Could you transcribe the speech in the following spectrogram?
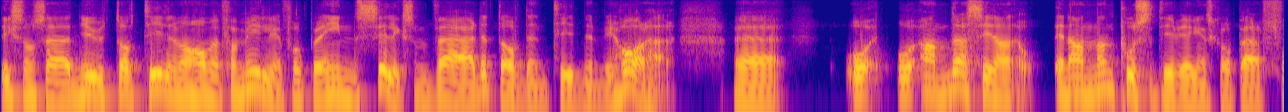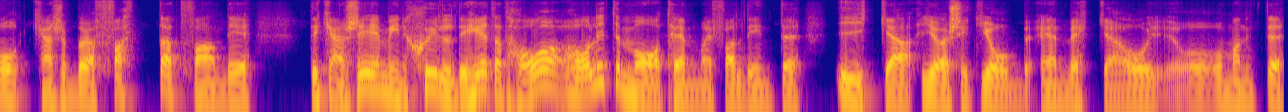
liksom så här, njuta av tiden man har med familjen. Folk börjar inse liksom värdet av den tiden vi har här. Eh, och å andra sidan, en annan positiv egenskap är att folk kanske börjar fatta att fan, det, det kanske är min skyldighet att ha, ha lite mat hemma ifall det inte ICA gör sitt jobb en vecka. Och, och, och man inte,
